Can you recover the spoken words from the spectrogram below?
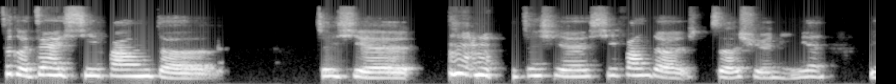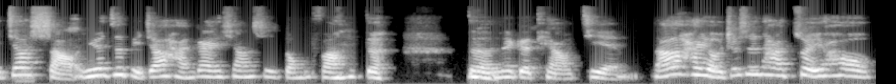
这个在西方的这些。这些西方的哲学里面比较少，因为这比较涵盖像是东方的 的那个条件。然后还有就是他最后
